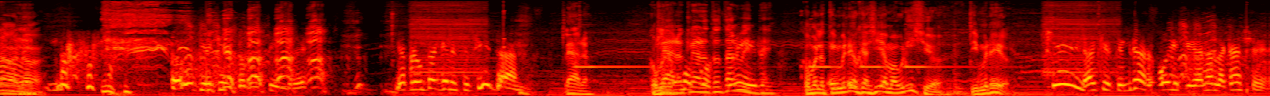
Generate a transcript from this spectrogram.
no, no. No. Todo tiene que ir a tocar timbre y a preguntar qué necesitan. Claro. Como, Claro, ¿Cómo claro, construir? totalmente. como los timbreos que hacía Mauricio. Timbreo. Sí, hay que timbrear. Hoy hay que ganar la calle.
